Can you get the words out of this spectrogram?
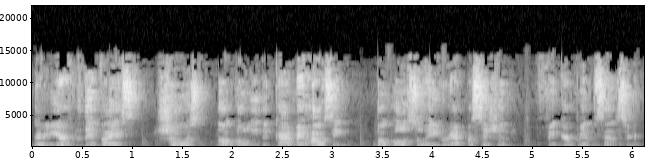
the rear of the device shows not only the camera housing but also a repositioned fingerprint sensor.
